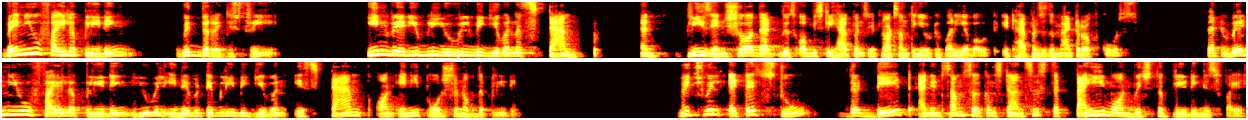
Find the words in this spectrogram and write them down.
when you file a pleading with the registry invariably you will be given a stamp and please ensure that this obviously happens. It's not something you have to worry about. It happens as a matter of course. That when you file a pleading, you will inevitably be given a stamp on any portion of the pleading, which will attest to the date and in some circumstances the time on which the pleading is filed.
